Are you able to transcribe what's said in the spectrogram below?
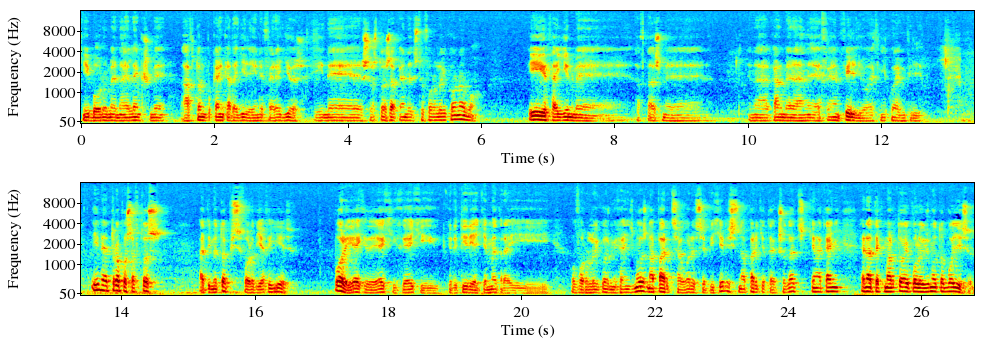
Ή μπορούμε να ελέγξουμε αυτόν που κάνει καταγγελία, είναι φερέγγιος, είναι σωστός απέναντι στο φορολογικό νόμο; Ή θα γίνουμε, θα φτάσουμε να κάνουμε ένα εμφύλιο, εθνικό εμφύλιο; Είναι τρόπος αυτός αντιμετώπισης φοροδιαφυγής. Μπορεί, έχει, έχει, έχει κριτήρια και μέτρα η, ο φορολογικός μηχανισμός να πάρει τις αγορές της επιχείρησης, να πάρει και τα έξοδά της και να κάνει ένα τεκμαρτό υπολογισμό των πωλήσεων.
